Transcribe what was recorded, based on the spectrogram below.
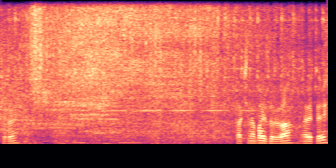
Który? Tak się naboje zdobywa, najlepiej.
